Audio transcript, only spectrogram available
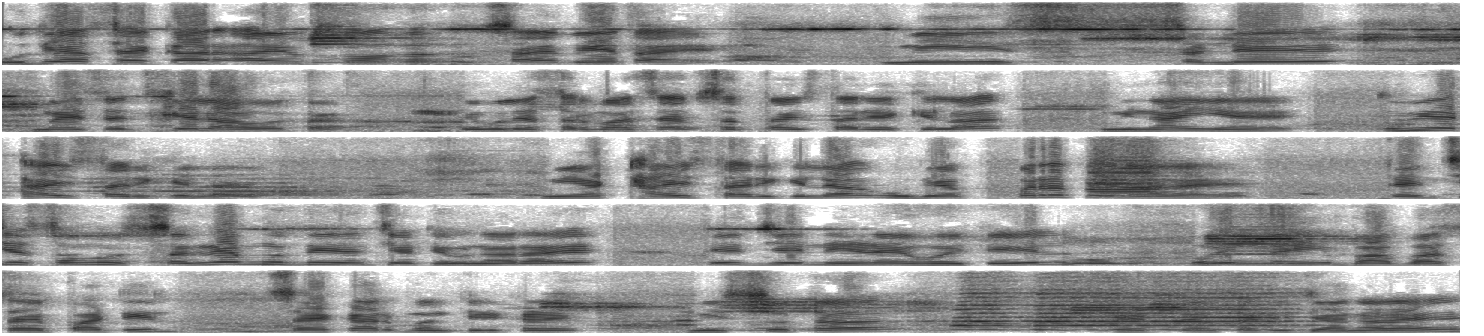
उद्या सहकार आयुक्त साहेब येत आहे. मी संडे मेसेज केला होता. ते बोले सरमान साहेब सत्तावीस तारखेला मी नाही आहे. तुम्ही अठ्ठावीस तारखेला आहे. मी अठ्ठावीस तारखेला उद्या परत येणार आहे. त्यांचे समोर सगळे मुद्दे यांचे ठेवणार आहे. ते जे निर्णय होईल होईल नाही बाबासाहेब पाटील सहकार मंत्रीकडे मी स्वतः भेटण्यासाठी जाणार आहे.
